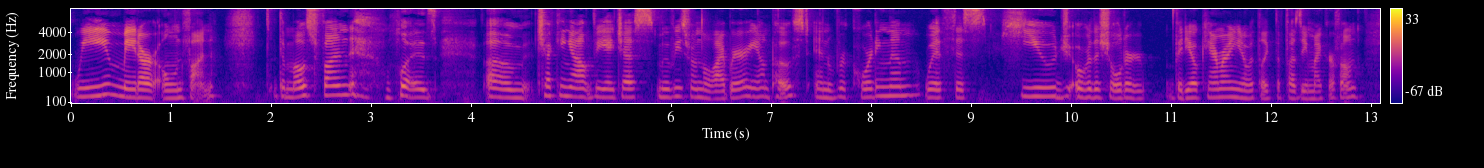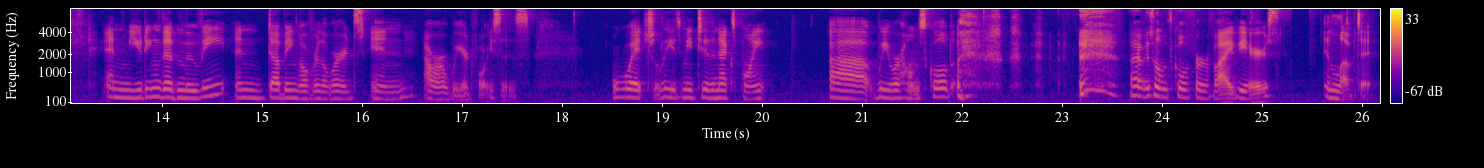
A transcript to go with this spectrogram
we made our own fun. The most fun was um, checking out VHS movies from the library on post and recording them with this huge over the shoulder video camera, you know, with like the fuzzy microphone, and muting the movie and dubbing over the words in our weird voices. Which leads me to the next point. Uh, we were homeschooled. I was homeschooled for five years and loved it.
